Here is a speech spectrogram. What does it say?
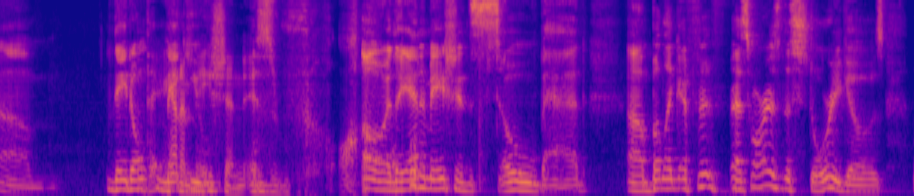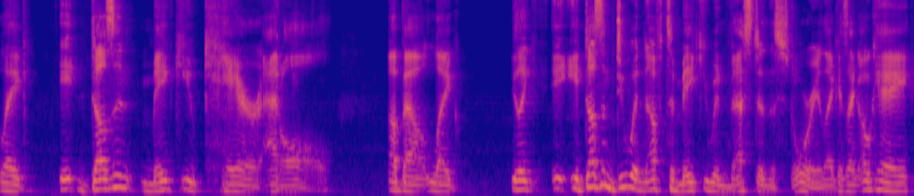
Um, they don't The make you animation is awful. Oh, the animation's so bad. Um, but like, if it, as far as the story goes, like it doesn't make you care at all about like, like it, it doesn't do enough to make you invest in the story. Like it's like okay,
